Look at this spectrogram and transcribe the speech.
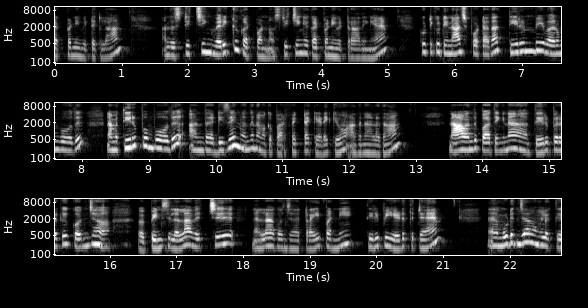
கட் பண்ணி விட்டுக்கலாம். அந்த ஸ்டிச்சிங் வரைக்கும் கட் பண்ணணும். ஸ்டிச்சிங்கை கட் பண்ணி விட்டுறாதீங்க. குட்டி குட்டி நாச் போட்டால் தான் திரும்பி வரும்போது நம்ம திருப்பும் போது அந்த டிசைன் வந்து நமக்கு பர்ஃபெக்டாக கிடைக்கும். அதனால தான் நான் வந்து பார்த்தீங்கன்னா திருப்புறக்கு கொஞ்சம் பென்சிலெல்லாம் வச்சு நல்லா கொஞ்சம் ட்ரை பண்ணி திருப்பி எடுத்துட்டேன். முடிஞ்சால் உங்களுக்கு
